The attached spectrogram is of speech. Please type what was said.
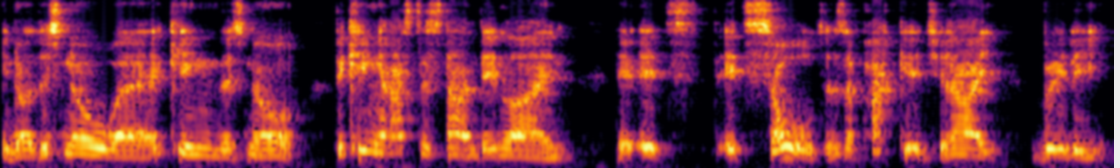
You know, there's no uh, king. There's no the king has to stand in line. It, it's it's sold as a package, and I really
